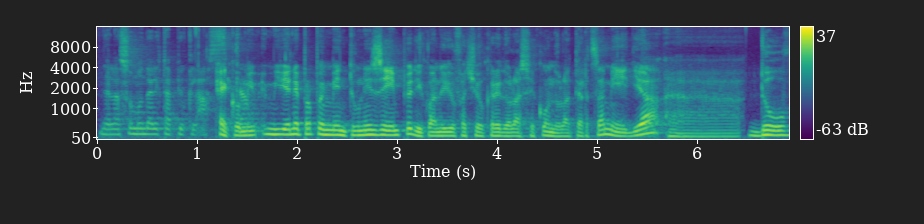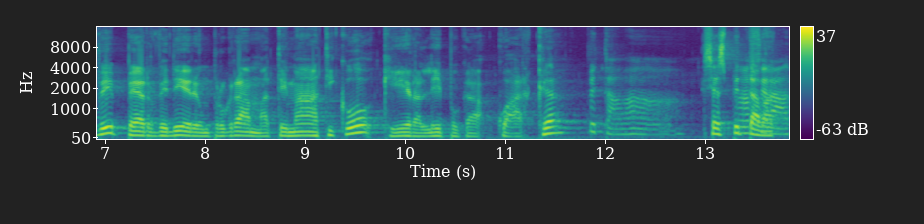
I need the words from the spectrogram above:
nella sua modalità più classica. Ecco, mi, mi, viene proprio in mente un esempio di quando io facevo, credo, la seconda o la terza media, eh, dove per vedere un programma tematico, che era all'epoca Quark, aspettava si aspettava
